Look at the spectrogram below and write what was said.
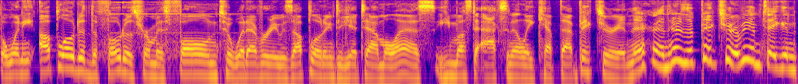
But when he uploaded the photos from his phone to whatever he was uploading to get to MLS, he must have accidentally kept that picture in there. And there's a picture of him taken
